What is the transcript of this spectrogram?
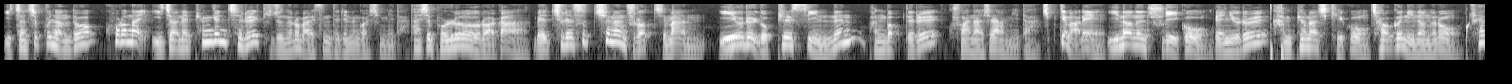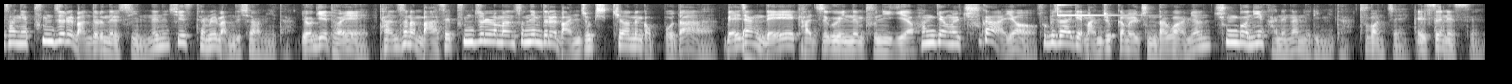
2019년도 코로나 이전의 평균치를 기준으로 말씀드리는 것입니다. 다시 본론으로 돌아가 매출의 수치는 줄었지만 이율을 높일 수 있는 방법들을 구안하셔야 합니다. 쉽게 말해 인원은 줄이고 메뉴를 간편화시키고 적은 인원으로 최상의 품질을 만들어낼 수 있는 시스템을 만드셔야 합니다. 여기에 더해 단순한 맛의 품질로만 손님들을 만족시키려는 것보다 매장 내에 가지고 있는 분위기와 환경을 추가하여 소비자에게 만족감을 준다고 하면 충분히 가능한 일입니다. 두 번째, SNS,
